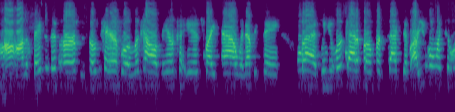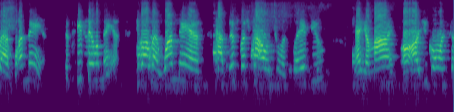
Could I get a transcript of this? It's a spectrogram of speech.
Uh, on the face of this earth is so terrible. Look how America is right now and everything. But when you look at it from a perspective, are you going to let one man, because he's still a man, you going to let one man have this much power to enslave you and your mind? Or are you going to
